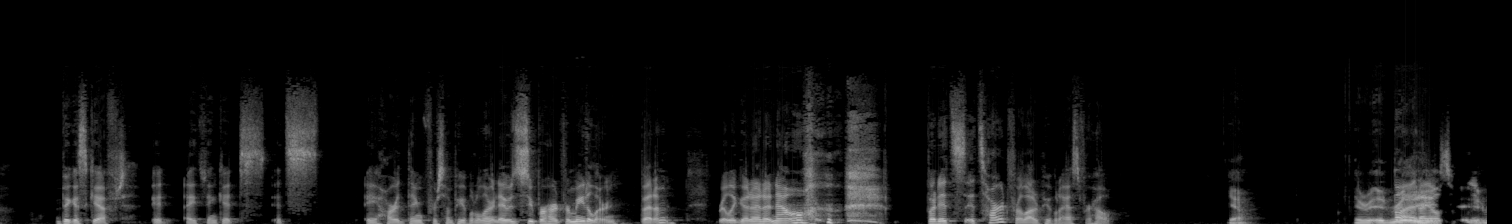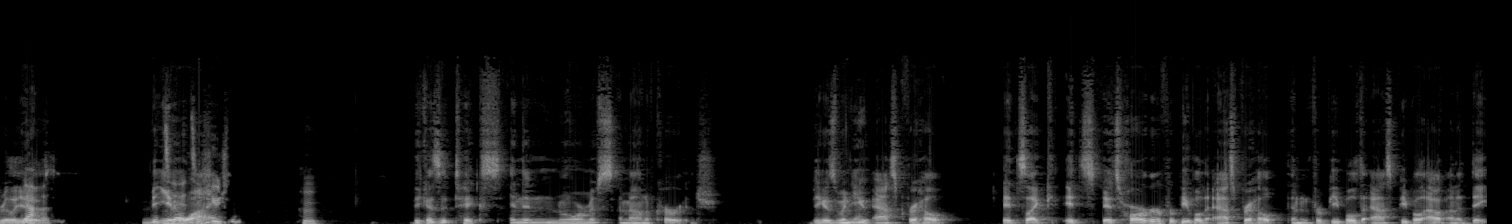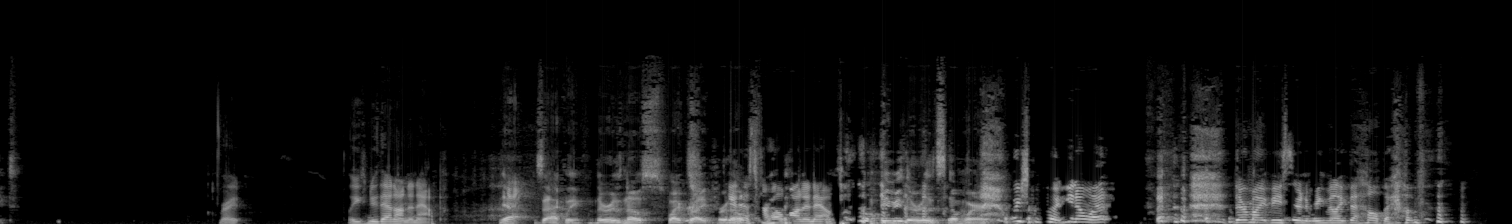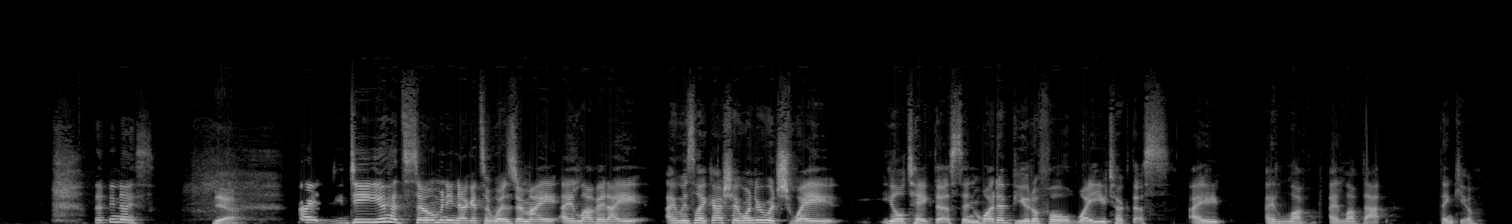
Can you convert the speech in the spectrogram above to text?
biggest gift. It, I think it's it's a hard thing for some people to learn. It was super hard for me to learn, but I'm really good at it now. but it's it's hard for a lot of people to ask for help. Yeah, it, it really also, it really yeah, is. you know why? Huge, hmm. Because it takes an enormous amount of courage. Because when yeah. you ask for help, it's like it's it's harder for people to ask for help than for people to ask people out on a date. Right. Well, you can do that on an app. Yeah, exactly. There is no swipe right for help. Ask for help on an app. Maybe there is somewhere. we should put. You know what? there might be soon. We can be like the help app. That'd be nice. Yeah. All right, Dee, you had so many nuggets of wisdom. I I love it. I I was like, gosh, I wonder which way you'll take this, and what a beautiful way you took this. I I love I love that. Thank you.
